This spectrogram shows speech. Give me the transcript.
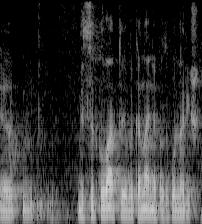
е, відслідкувати виконання протокольного рішення.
